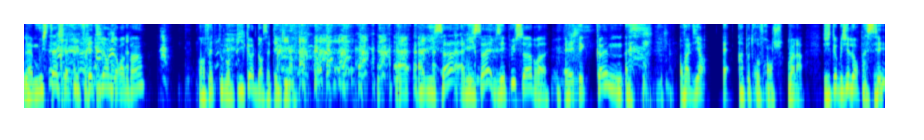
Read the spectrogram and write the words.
La moustache la plus frétillante d'Europe 1 En fait, tout le monde picole dans cette équipe. Anissa, Anissa, elle faisait plus sobre. Elle était quand même, on va dire, un peu trop franche. Voilà. J'étais obligé de le repasser.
